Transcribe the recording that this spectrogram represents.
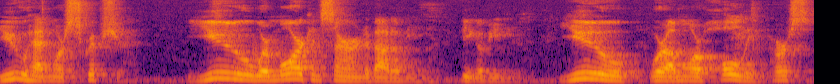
you had more scripture. You were more concerned about obedience, being obedient. You were a more holy person.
